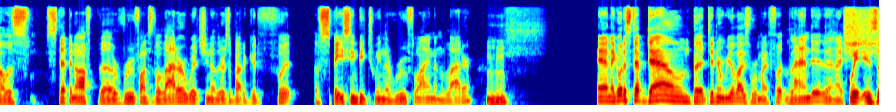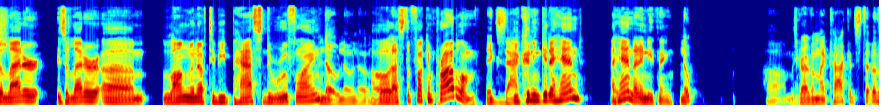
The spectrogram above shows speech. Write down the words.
I was stepping off the roof onto the ladder, which you know, there's about a good foot of spacing between the roof line and the ladder. hmm And I go to step down, but didn't realize where my foot landed, and I Wait, is the ladder is the ladder um long enough to be past the roof line? no, no, no, Oh, that's the fucking problem. exactly. You couldn't get a hand a Nope. hand on anything. Nope. Oh I was grabbing my cock instead of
